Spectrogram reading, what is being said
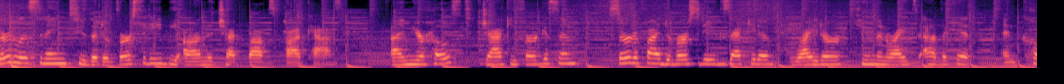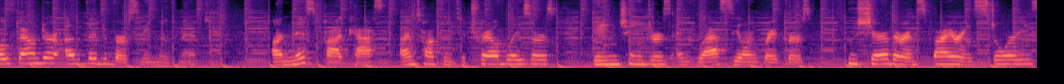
You're listening to the Diversity Beyond the Checkbox podcast. I'm your host, Jackie Ferguson, certified diversity executive, writer, human rights advocate, and co founder of the diversity movement. On this podcast, I'm talking to trailblazers, game changers, and glass ceiling breakers who share their inspiring stories,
